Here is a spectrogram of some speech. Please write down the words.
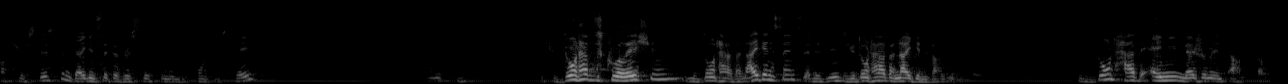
of your system, the eigenstate of your system, and the pointer state. And if you don't have this correlation, you don't have an eigensense, and it means you don't have an eigenvalue. So you don't have any measurement outcome,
